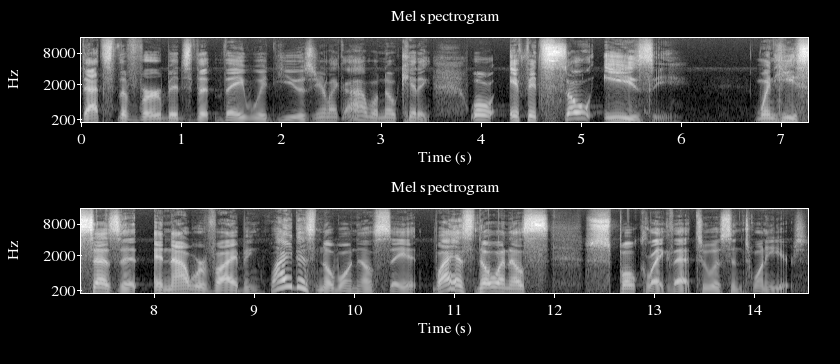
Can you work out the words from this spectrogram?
That's the verbiage that they would use. And you're like, ah, well, no kidding. Well, if it's so easy when he says it and now we're vibing, why does no one else say it? Why has no one else spoke like that to us in 20 years?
